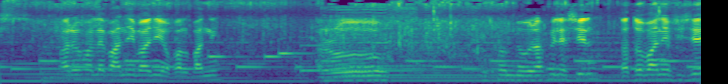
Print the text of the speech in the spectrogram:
চাৰিওফালে পানী পানী অকল পানী। আৰু এখন দৌৰা ফিল্ড আছিল তাতো পানী উঠিছে।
